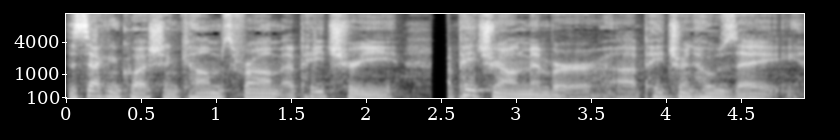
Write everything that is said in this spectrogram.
The second question comes from a Patreon, a Patreon member, uh, patron Jose.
